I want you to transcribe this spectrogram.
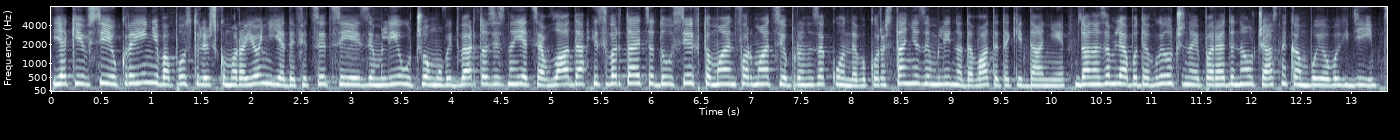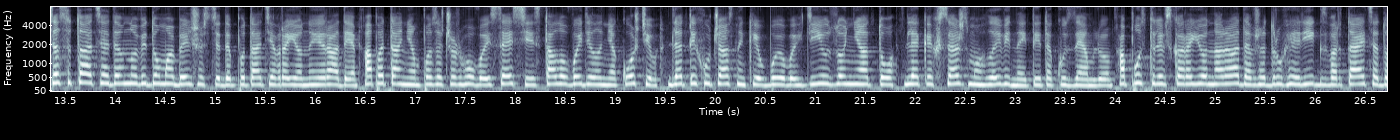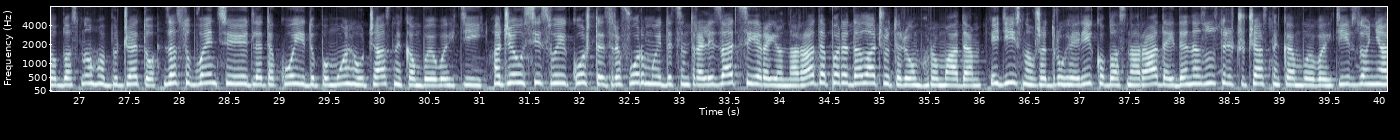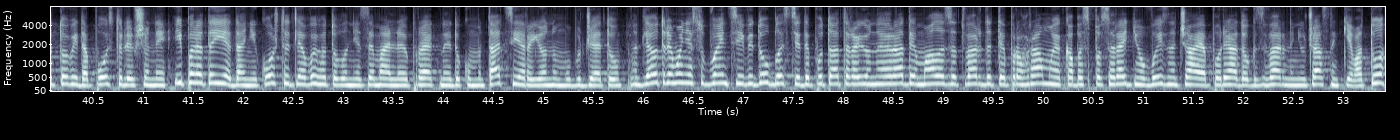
Як і всій Україні, в Апостолівському районі є дефіцит цієї землі, у чому відверто зізнається влада і звертається до усіх, хто має інформацію про незаконне використання землі, надавати такі дані. Дана земля буде вилучена і передана учасникам бойових дій. Ця ситуація давно відома більшості депутатів районної ради. А питанням позачергової сесії стало виділення коштів для тих учасників бойових дій у зоні АТО, для яких все ж змогли віднайти таку землю. Апостолівська районна рада вже другий рік звертається до обласного бюджету за субвенцією для такої допомоги учасникам бойових дій. Адже усі свої кошти з реформою децентралізації районна рада передала чотирьом громадам. І дійсно вже другий рік обласна рада йде на зустріч учасникам бойових дій в зоні АТО від Апостолівщини і передає дані кошти для виготовлення земельної проектної документації районному бюджету. Для отримання субвенції від області депутати районної ради мали затвердити програму, яка безпосередньо визначає порядок звернень учасників АТО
